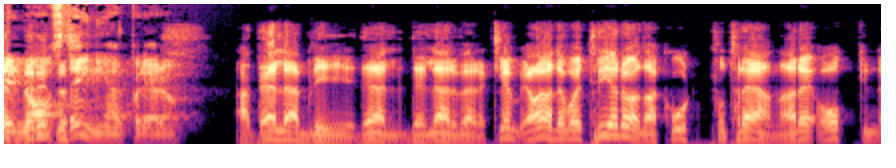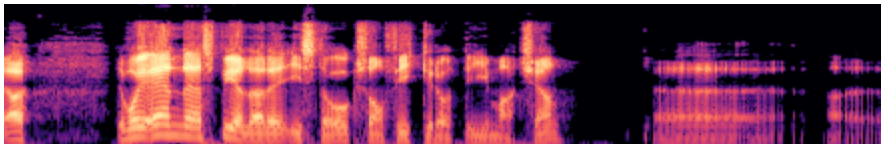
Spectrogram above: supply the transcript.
det inte- avstängningar på det då? Ja det lär bli, det, det lär verkligen, ja ja, det var ju tre röda kort på tränare och ja, det var ju en eh, spelare i Stoke som fick rött i matchen. Eh, eh,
